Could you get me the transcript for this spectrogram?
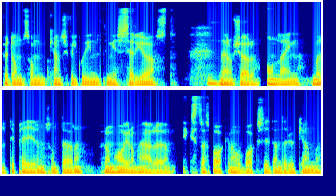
för de som kanske vill gå in lite mer seriöst Mhm. när de kör online multiplayer och sånt där. För de har ju de här eh, extra spakarna på baksidan där du kan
